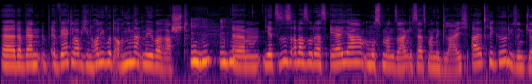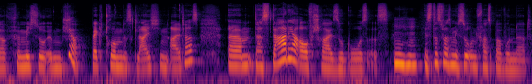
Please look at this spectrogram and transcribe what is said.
Äh, dann wäre, wär, glaube ich, in Hollywood auch niemand mehr überrascht. ähm, jetzt ist es aber so, dass er ja, muss man sagen, ich sage jetzt mal eine Gleichaltrige, die sind ja für mich so im Ja. Spektrum des gleichen Alters, ähm, dass da der Aufschrei so groß ist, ist das, was mich so unfassbar wundert.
